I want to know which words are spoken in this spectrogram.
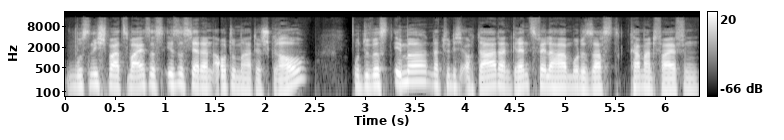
wo es nicht schwarz-weiß ist, ist es ja dann automatisch grau. Und du wirst immer natürlich auch da dann Grenzfälle haben, wo du sagst, kann man pfeifen,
